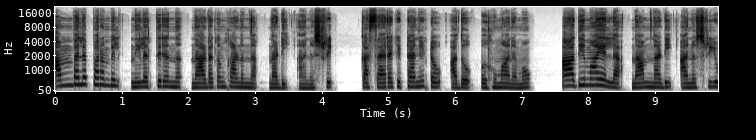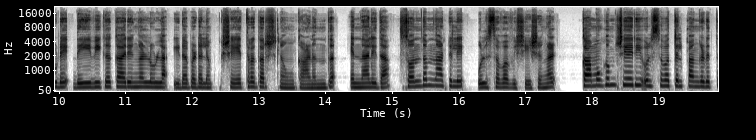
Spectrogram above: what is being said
അമ്പലപ്പറമ്പിൽ നിലത്തിരുന്ന് നാടകം കാണുന്ന നടി അനുശ്രീ. കസാര കിട്ടാഞ്ഞിട്ടോ അതോ ബഹുമാനമോ? ആദ്യമായല്ല നാം നടി അനുശ്രീയുടെ ദൈവിക കാര്യങ്ങളിലുള്ള ഇടപെടലും ക്ഷേത്രദർശനവും കാണുന്നത്. എന്നാലിതാ സ്വന്തം നാട്ടിലെ ഉത്സവ വിശേഷങ്ങൾ കമുകുംശ്ശേരി ഉത്സവത്തിൽ പങ്കെടുത്ത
